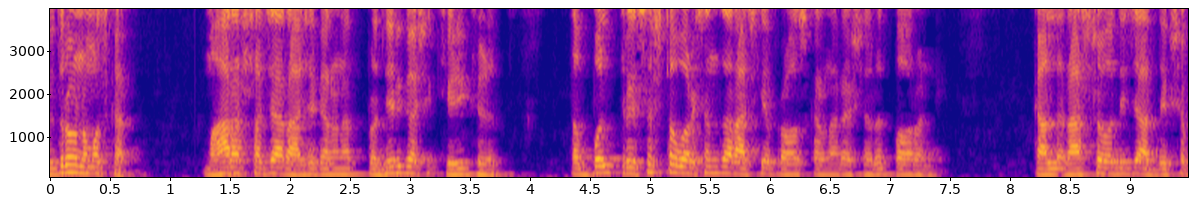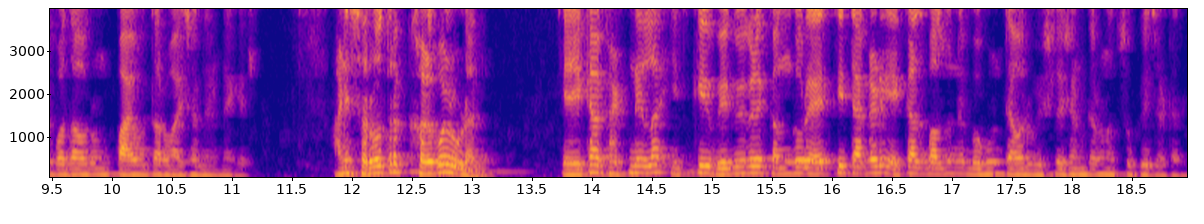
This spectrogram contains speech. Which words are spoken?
मित्रो नमस्कार. महाराष्ट्राच्या राजकारणात प्रदीर्घ अशी खेळी खेळत तब्बल त्रेसष्ट वर्षांचा राजकीय प्रवास करणाऱ्या शरद पवारांनी काल राष्ट्रवादीच्या अध्यक्षपदावरून पाय उतरवायचा निर्णय घेतला. आणि सर्वत्र खळबळ उडाली. या एका घटनेला इतके वेगवेगळे कंगोरे आहेत की त्याकडे एकाच बाजूने बघून त्यावर विश्लेषण करणं चुकीचं ठरेल.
